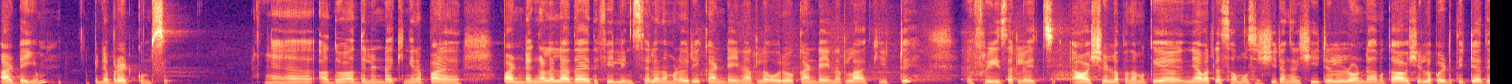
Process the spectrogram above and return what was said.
അടയും പിന്നെ ബ്രെഡ് കുംസ് അത് അതിലുണ്ടാക്കി ഇങ്ങനെ പ പണ്ടങ്ങളെല്ലാം അതായത് ഫില്ലിങ്സ് എല്ലാം നമ്മളൊരു കണ്ടെയ്നറിൽ ഓരോ കണ്ടെയ്നറിലാക്കിയിട്ട് ഫ്രീസറിൽ വെച്ച്. ആവശ്യമുള്ളപ്പോൾ നമുക്ക് ഞാൻ പറഞ്ഞില്ല സമൂസ ഷീറ്റ് അങ്ങനെ ഷീറ്റുള്ളതുകൊണ്ട് നമുക്ക് ആവശ്യമുള്ളപ്പോൾ എടുത്തിട്ട് അത്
